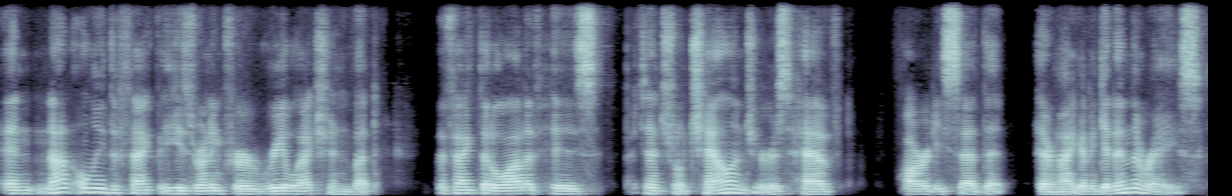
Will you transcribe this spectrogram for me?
And not only the fact that he's running for reelection, but the fact that a lot of his potential challengers have already said that they're not going to get in the race.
